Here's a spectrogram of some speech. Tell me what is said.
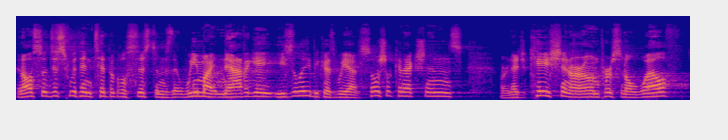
and also just within typical systems that we might navigate easily because we have social connections or an education, our own personal wealth.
